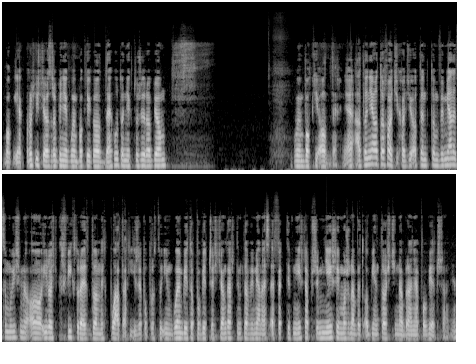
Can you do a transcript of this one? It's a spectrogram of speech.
bo jak prosisz się o zrobienie głębokiego oddechu, to niektórzy robią głęboki oddech, nie? A to nie o to chodzi. Chodzi o tę tą wymianę, co mówiliśmy o ilość krwi, która jest w dolnych płatach i że po prostu im głębiej to powietrze ściągasz, tym ta wymiana jest efektywniejsza przy mniejszej może nawet objętości nabrania powietrza, nie?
